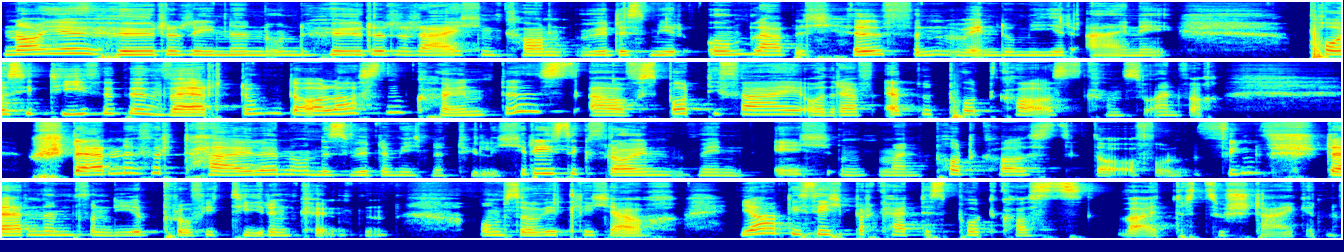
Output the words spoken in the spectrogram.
neue Hörerinnen und Hörer erreichen kann, würde es mir unglaublich helfen, wenn du mir eine positive Bewertung dalassen könntest. Auf Spotify oder auf Apple Podcast kannst du einfach Sterne verteilen und es würde mich natürlich riesig freuen, wenn ich und mein Podcast da von fünf Sternen von dir profitieren könnten, um so wirklich auch ja die Sichtbarkeit des Podcasts weiter zu steigern.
